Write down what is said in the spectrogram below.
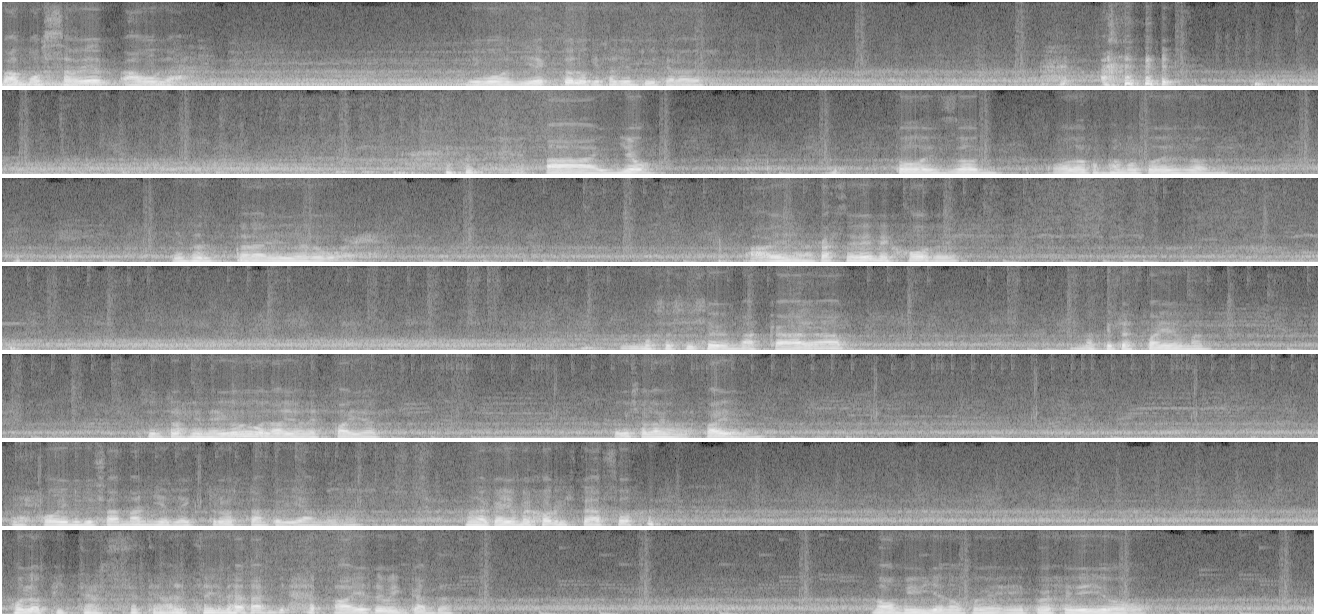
Vamos a ver ahora. Vivo en directo lo que salió en Twitter, a ver. Ay, yo. Todo es son. Ahora compramos todo es son. Viendo el trailer, wey. A ver, acá se ve mejor, eh. No sé si se ve una cara. Una está Spider-Man. ¿Es un traje negro o el Iron Spider? Creo que es el Iron Spider, ¿eh? obviamente Sandman y Electro están peleando, ¿no? Bueno, acá hay un mejor vistazo. Hola Peter, se te va el tren araña. Ay, este me encanta. No, mi villano eh, preferido,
